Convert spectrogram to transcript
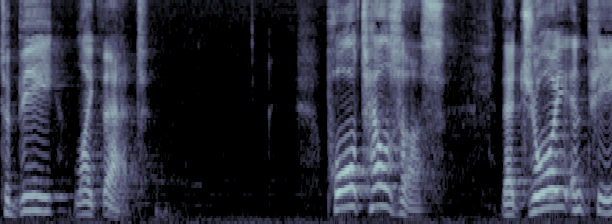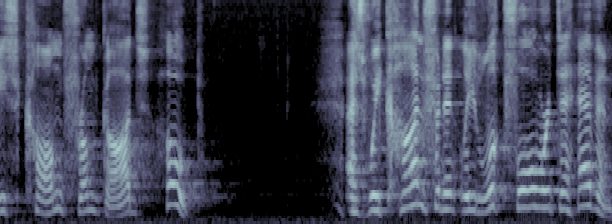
to be like that. Paul tells us that joy and peace come from God's hope. As we confidently look forward to heaven,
